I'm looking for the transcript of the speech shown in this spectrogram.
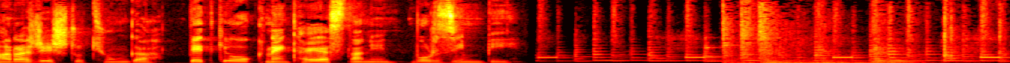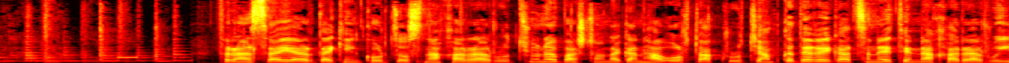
անհրաժեշտություն կա։ Պետք է օգնենք Հայաստանին, որ զինվի։ Ֆրանսիայի արտաքին գործոս նախարարությունը պաշտոնական հաղորդակցությամբ կդեղեկացնե թե նախարարուի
